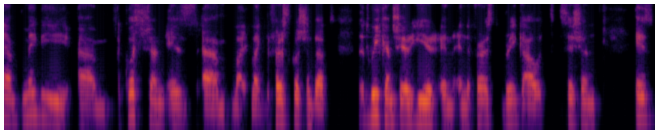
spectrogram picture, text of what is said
um, maybe um, a question is um, like, like the first question that, that we can share here in, in the first breakout session is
